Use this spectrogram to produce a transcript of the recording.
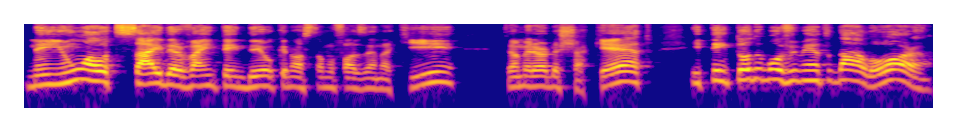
nenhum outsider vai entender o que nós estamos fazendo aqui, então é melhor deixar quieto. E tem todo o movimento da Lora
